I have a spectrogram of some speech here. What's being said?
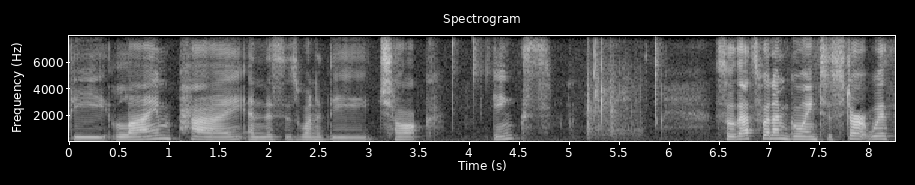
the Lime Pie, and this is one of the chalk inks. So that's what I'm going to start with.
